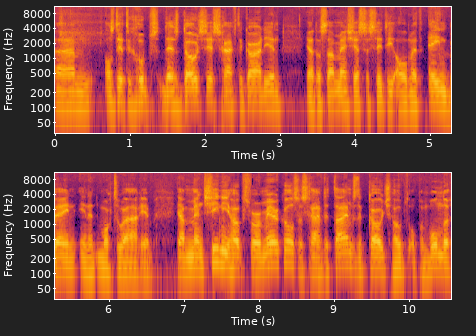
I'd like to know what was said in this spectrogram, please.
um, als dit de groep des doods is, schrijft The Guardian... Ja, dan staat Manchester City al met één been in het mortuarium. Ja, Mancini hopes for a miracle, zo schrijft The Times. De coach hoopt op een wonder.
